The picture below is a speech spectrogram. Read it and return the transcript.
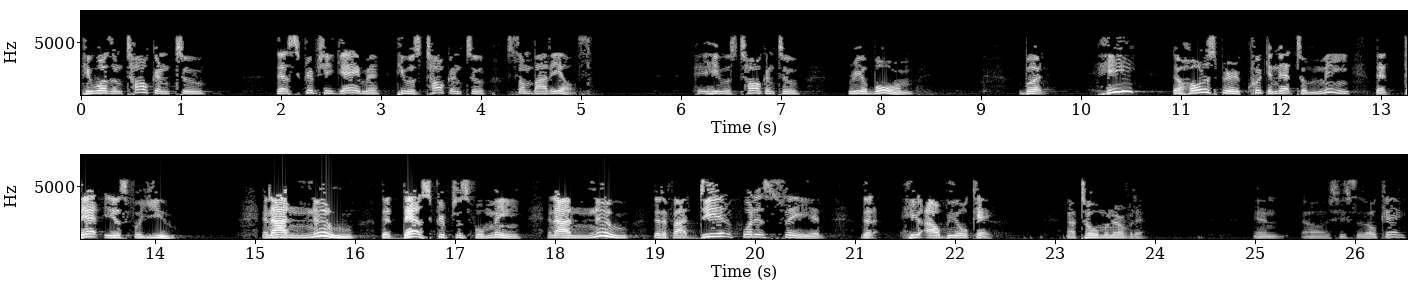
he wasn't talking to that scripture he gave me. He was talking to somebody else. He, he was talking to Rehoboam, but he, the Holy Spirit, quickened that to me that that is for you, and I knew that that scripture is for me, and I knew that if I did what it said, that he, I'll be okay. And I told Minerva that. And uh, she said, okay.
